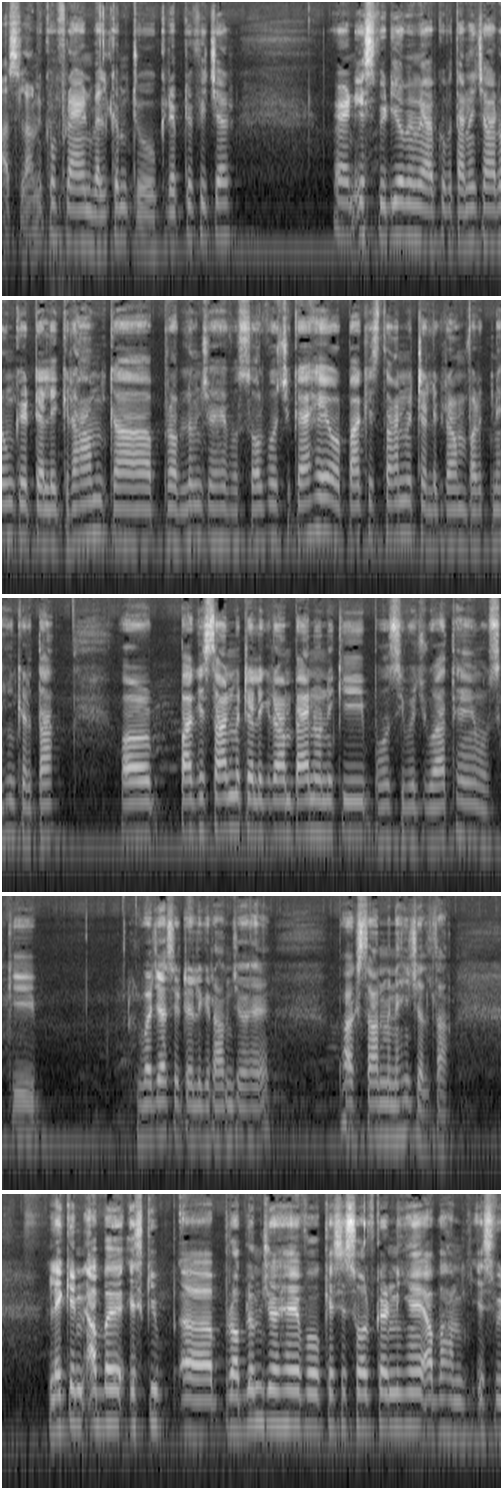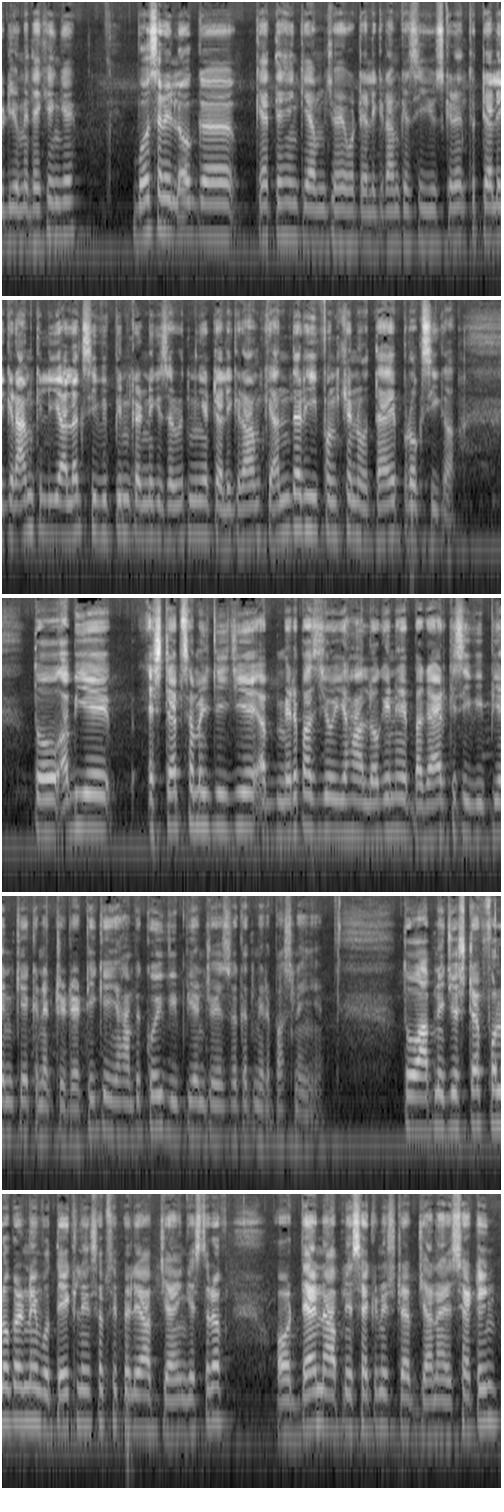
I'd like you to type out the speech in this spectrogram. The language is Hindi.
अस्सलाम वालेकुम friend welcome to crypto feature and इस वीडियो में मैं आपको बताना चाह रहा हूँ कि टेलीग्राम का प्रॉब्लम जो है वो सॉल्व हो चुका है और पाकिस्तान में टेलीग्राम वर्क नहीं करता। और पाकिस्तान में टेलीग्राम बैन होने की बहुत सी वजूहत हैं। उसकी वजह से टेलीग्राम जो है पाकिस्तान में नहीं चलता। लेकिन अब इसकी प्रॉब्लम जो है वो कैसे सॉल्व करनी है, अब हम इस वीडियो में देखेंगे। बहुत सारे लोग कहते हैं कि हम जो है वो टेलीग्राम कैसे यूज़ करें तो टेलीग्राम के लिए अलग से विपिन करने की ज़रूरत नहीं है। टेलीग्राम के अंदर ही फ़ंक्शन होता है प्रोक्सी का। तो अब ये स्टेप समझ लीजिए, अब मेरे पास जो यहाँ लॉगिन है, बगैर किसी वीपीएन के कनेक्टेड है, ठीक है? यहाँ पे कोई वीपीएन जो है इस वक्त मेरे पास नहीं है। तो आपने जो स्टेप फॉलो करने हैं, वो देख लें। सबसे पहले आप जाएँगे इस तरफ़, और देन आपने सेकंड स्टेप जाना है सेटिंग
